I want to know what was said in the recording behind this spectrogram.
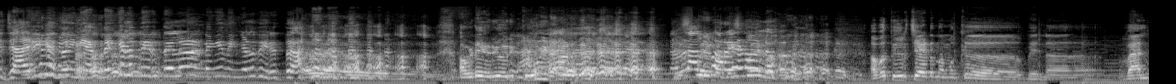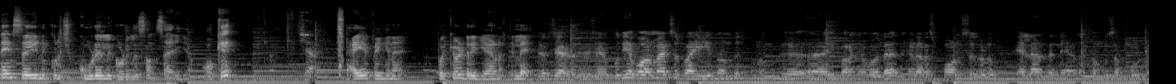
വിചാരിക്കുന്നു. ഇനി എന്തെങ്കിലും തിരുത്തലുണ്ടെങ്കിൽ നിങ്ങൾ തിരുത്തുക അവിടെ ഒരു ഒരു ക്ലൂ പറയണമല്ലോ. അപ്പൊ തീർച്ചയായിട്ടും നമുക്ക് പിന്നെ വാലന്റൈൻസ് ഡേനെ കുറിച്ച് കൂടുതൽ കൂടുതൽ സംസാരിക്കാം. ഓക്കെ ടൈപ്പ് ഇങ്ങനെ. പൊയ്ക്കൊണ്ടിരിക്കുകയാണ് അല്ലേ? തീർച്ചയായിട്ടും തീർച്ചയായിട്ടും. പുതിയ ഫോർമാറ്റ്സ് ട്രൈ ചെയ്യുന്നുണ്ട്. നമുക്ക് ഈ പറഞ്ഞ പോലെ നിങ്ങളുടെ റെസ്പോൺസുകളും എല്ലാം തന്നെയാണ് നമുക്ക് സപ്പോർട്ട്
